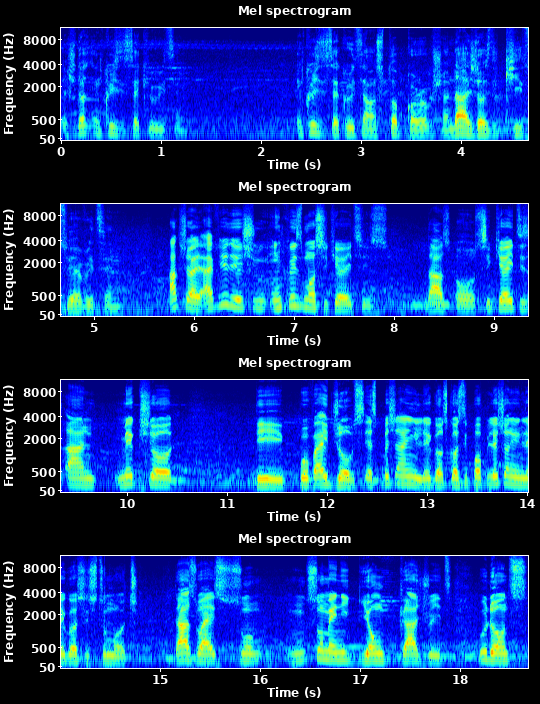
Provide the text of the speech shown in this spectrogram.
They should just increase the security. Increase the security and stop corruption. That's just the key to everything. Actually, I feel they should increase more securities. That's all. Securities and make sure they provide jobs, especially in Lagos, because the population in Lagos is too much. That's why so so many young graduates who don't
